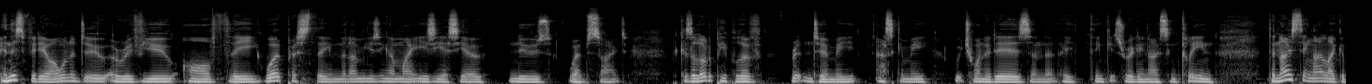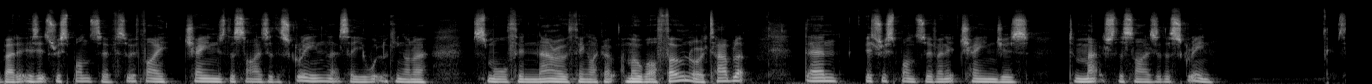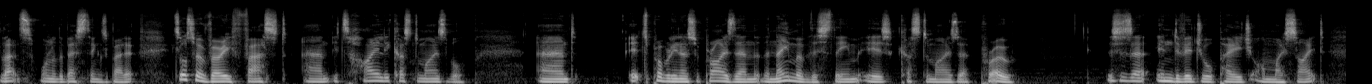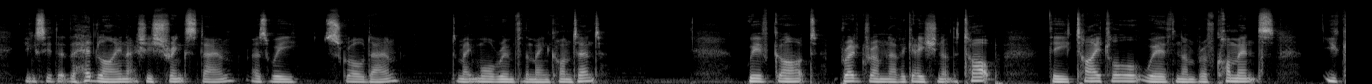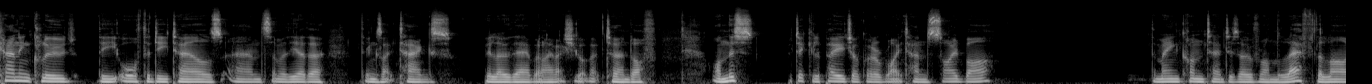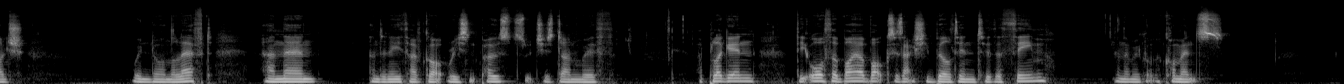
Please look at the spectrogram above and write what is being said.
In this video, I want to do a review of the WordPress theme that I'm using on my Easy SEO news website because a lot of people have written to me asking me which one it is and that they think it's really nice and clean. The nice thing I like about it is it's responsive. So if I change the size of the screen, let's say you're looking on a small, thin, narrow thing like a, a mobile phone or a tablet, then it's responsive and it changes to match the size of the screen. So that's one of the best things about it. It's also very fast and it's highly customizable. And it's probably no surprise then that the name of this theme is Customizr Pro. This is an individual page on my site. You can see that the headline actually shrinks down as we scroll down to make more room for the main content. We've got breadcrumb navigation at the top, the title with number of comments. You can include the author details and some of the other things like tags below there, but I've actually got that turned off. On this particular page, I've got a right hand sidebar. The main content is over on the left, the large window on the left, and then underneath I've got recent posts, which is done with a plugin. The author bio box is actually built into the theme, and then we've got the comments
